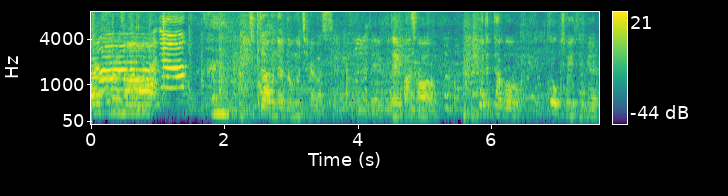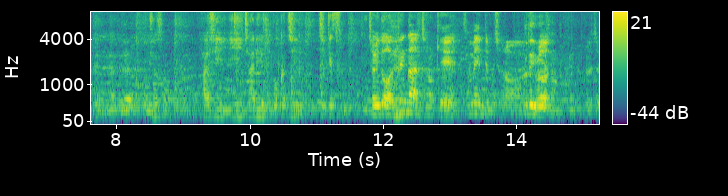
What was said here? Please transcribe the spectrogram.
감사합니다. 안녕. 진짜 오늘 너무 잘 봤어요. 오늘 내 무대 봐서 뿌듯하고 꼭 저희 데뷔할 때 누나들 오셔서 다시 이 자리에서 똑같이 찍겠습니다. 저희도 언젠간 저렇게 선배님들처럼 무대 위에서. 그렇죠.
